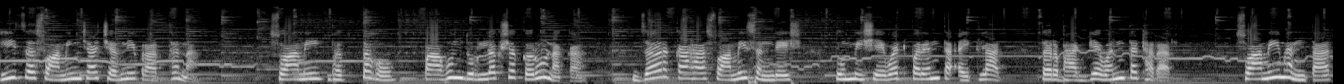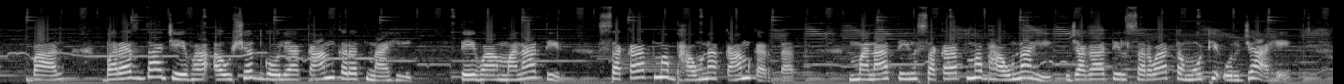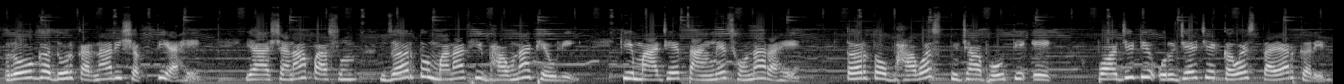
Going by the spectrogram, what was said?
हीच स्वामींच्या चरणी प्रार्थना. स्वामी भक्त हो पाहून दुर्लक्ष करू नका. जर का हा स्वामी संदेश तुम्ही शेवटपर्यंत ऐकलात तर भाग्यवंत ठराल. स्वामी म्हणतात बाल बऱ्याचदा जेव्हा औषध गोल्या काम करत नाही तेव्हा मनातील सकारात्मक भावना काम करतात. मनातील सकारात्मक भावना ही जगातील सर्वात मोठी ऊर्जा आहे. रोग दूर करणारी शक्ती आहे. या क्षणापासून जर तू मनात ही भावना ठेवली की माझे चांगलेच होणार आहे तर तो भावच तुझ्या भोवती एक पॉझिटिव्ह ऊर्जेचे कवच तयार करेल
